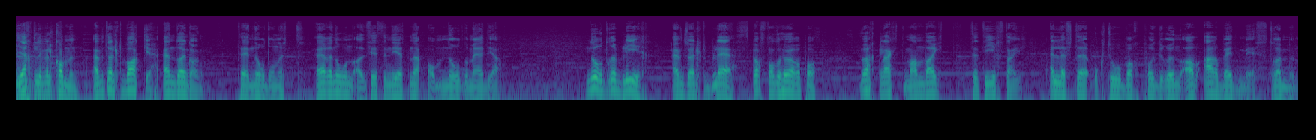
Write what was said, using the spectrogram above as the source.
Hjertelig velkommen, eventuelt tilbake enda en gang, til Nordre Nytt. Her er noen av de siste nyhetene om Nordre Media. Nordre blir, eventuelt ble, spørs når du hører på, mørklagt mandag til tirsdag 11. oktober av arbeid med strømmen.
